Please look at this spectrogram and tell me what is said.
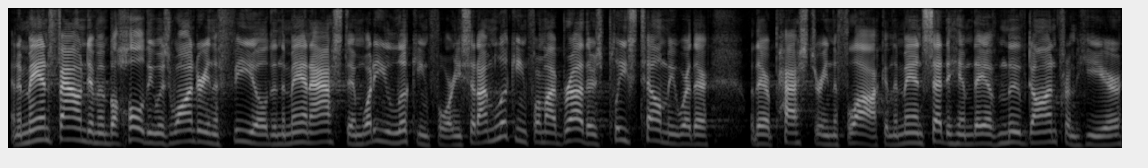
And a man found him, and behold, he was wandering in the field. And the man asked him, What are you looking for? And he said, I'm looking for my brothers. Please tell me where they're, where they're pasturing the flock. And the man said to him, They have moved on from here,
